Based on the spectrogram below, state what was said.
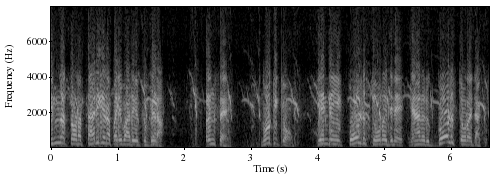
ഇന്നത്തോടെ തരികിട പരിപാടികൾക്ക് വിടാം. പ്രിൻസേ നോക്കിക്കോ എന്റെ ഈ കോൾഡ് സ്റ്റോറേജിനെ ഞാനൊരു ഗോൾഡ് സ്റ്റോറേജ് ആക്കും.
